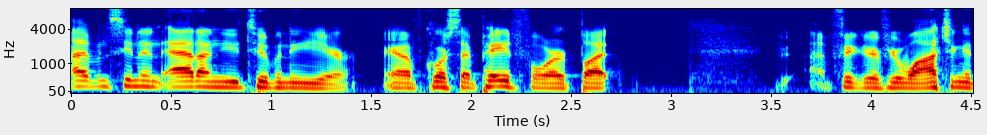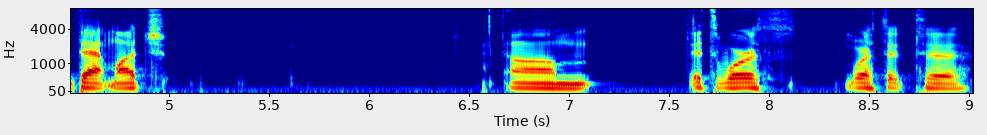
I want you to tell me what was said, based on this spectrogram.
I haven't seen an ad on YouTube in a year. And of course, I paid for it, but I figure if you're watching it that much, um, it's worth worth it to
